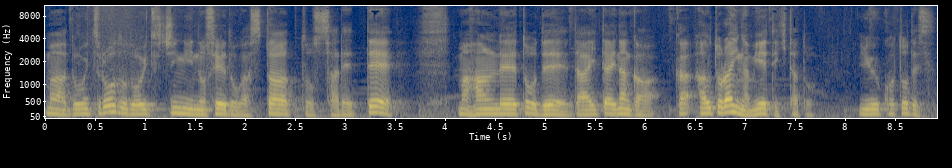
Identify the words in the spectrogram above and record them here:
まあ、同一労働同一賃金の制度がスタートされて、まあ、判例等で大体なんかアウトラインが見えてきたということです。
